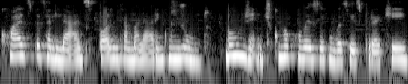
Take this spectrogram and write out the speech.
quais especialidades podem trabalhar em conjunto? Bom, gente, como eu conversei com vocês por aqui,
